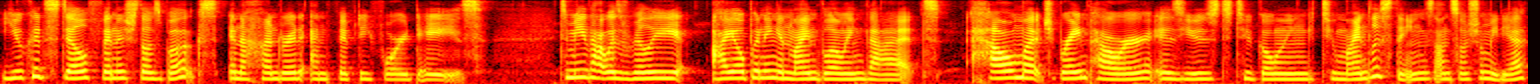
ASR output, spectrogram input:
you could still finish those books in 154 days. To me, that was really eye opening and mind blowing that how much brain power is used to going to mindless things on social media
